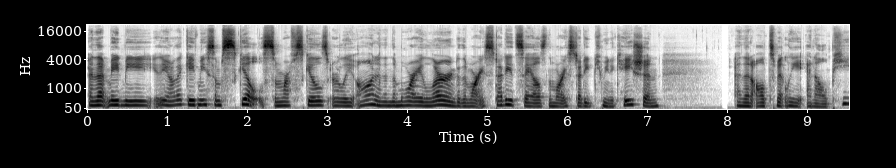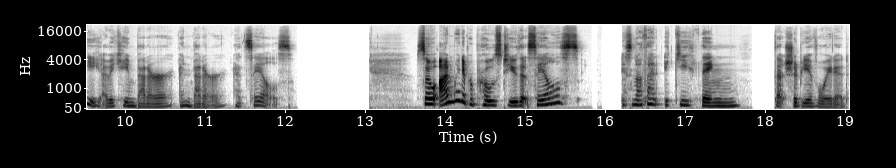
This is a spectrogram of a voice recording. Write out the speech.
And that made me, you know, that gave me some skills, some rough skills early on. And then the more I learned, the more I studied sales, the more I studied communication, and then ultimately NLP, I became better and better at sales. So I'm going to propose to you that sales is not that icky thing that should be avoided.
